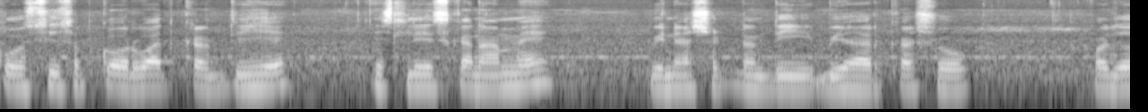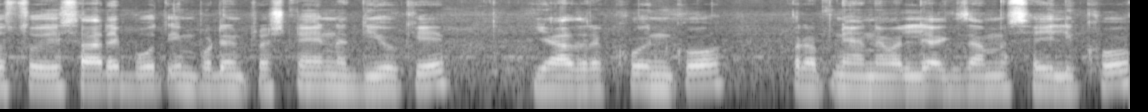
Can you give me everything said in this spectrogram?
कोसी सबको बर्बाद करती है, इसलिए इसका नाम है विनाशक नदी, बिहार का शोक। और दोस्तों, ये सारे बहुत इंपॉर्टेंट प्रश्न हैं, नदियों के। याद रखो इनको, और अपने आने वाले एग्ज़ाम में सही लिखो,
